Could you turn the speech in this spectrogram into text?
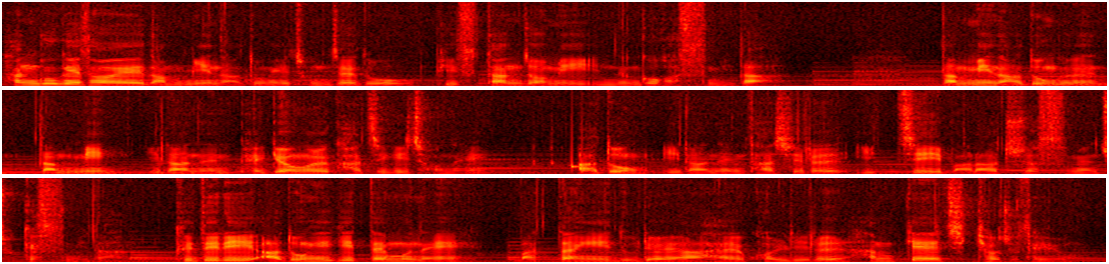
한국에서의 난민 아동의 존재도 비슷한 점이 있는 것 같습니다. 난민 아동은 난민이라는 배경을 가지기 전에 아동이라는 사실을 잊지 말아 주셨으면 좋겠습니다. 그들이 아동이기 때문에 마땅히 누려야 할 권리를 함께 지켜주세요.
